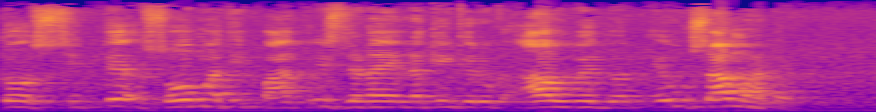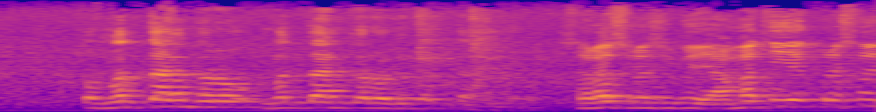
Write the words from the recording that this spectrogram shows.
તો સિત્તેર, સોમાંથી પાંત્રીસ જણાએ નક્કી કર્યું કે આ ઉમેદવાર, એવું શા માટે? તો મતદાન કરો મતદાન કરો અને મતદાન કરો. સરસ રસીભાઈ આમાંથી એક પ્રશ્ન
